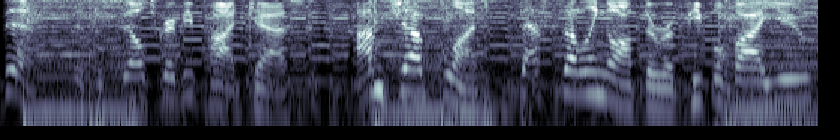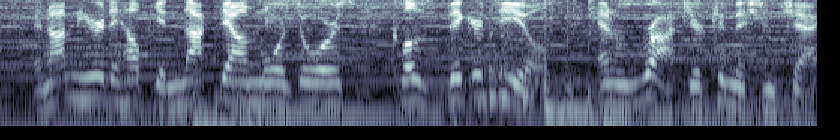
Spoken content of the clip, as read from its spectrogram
This is the Sales Gravy Podcast. I'm Jeb Blount, best-selling author of People Buy You, and I'm here to help you knock down more doors, close bigger deals, and rock your commission check.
